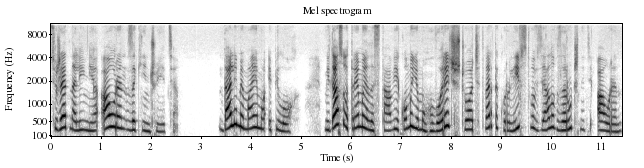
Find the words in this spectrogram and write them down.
Сюжетна лінія Аурен закінчується. Далі ми маємо епілог. Мідас отримує листа, в якому йому говорять, що четверте королівство взяло в заручниці Аурен,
